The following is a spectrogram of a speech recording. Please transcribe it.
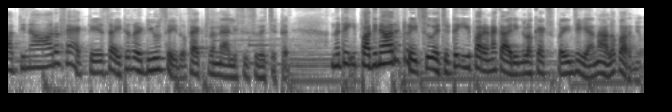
പതിനാറ് ഫാക്ടേഴ്സായിട്ട് റെഡ്യൂസ് ചെയ്തു ഫാക്ടർ അനാലിസിസ് വെച്ചിട്ട്. എന്നിട്ട് ഈ പതിനാറ് ട്രേഡ്സ് വെച്ചിട്ട് ഈ പറയുന്ന കാര്യങ്ങളൊക്കെ എക്സ്പ്ലെയിൻ ചെയ്യാമെന്ന് ആൾ പറഞ്ഞു.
